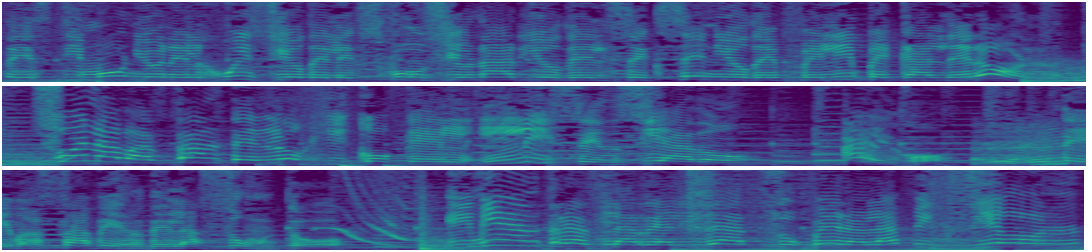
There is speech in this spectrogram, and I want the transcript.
testimonio en el juicio del exfuncionario del sexenio de Felipe Calderón. Suena bastante lógico que el licenciado algo deba saber del asunto. Y mientras la realidad supera la ficción,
